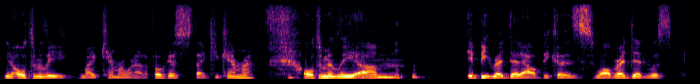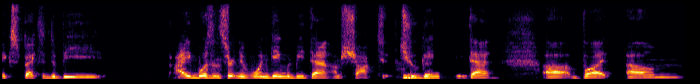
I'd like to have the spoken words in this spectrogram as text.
you know ultimately my camera went out of focus. Thank you, camera. Ultimately, um, it beat Red Dead out because while Red Dead was expected to be. I wasn't certain if one game would beat that. I'm shocked two games beat that, uh, but um,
